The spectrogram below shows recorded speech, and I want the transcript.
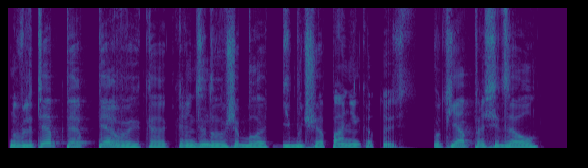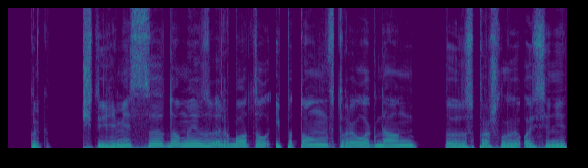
Но в Литве пер первый карантин вообще была ебучая паника. То есть вот я просидел сколько, 4 месяца дома работал, и потом второй локдаун э, с прошлой осени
